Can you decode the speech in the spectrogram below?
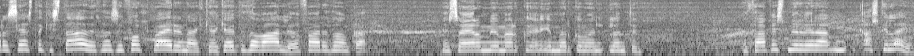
bara sérstakki staðir þar sem fólk væri nakið, það gæti þá valið og farið þanga eins og er á mjög mörgum, í mörgum löndum. Og það finnst mér að vera allt í lagi.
